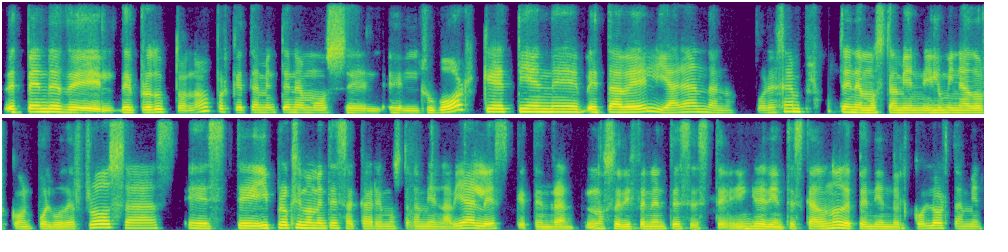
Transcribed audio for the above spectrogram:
depende del, producto, ¿no? Porque también tenemos el, el, rubor que tiene betabel y arándano por ejemplo. Tenemos también iluminador con polvo de rosas, este, y próximamente sacaremos también labiales que tendrán, no sé, diferentes este, ingredientes cada uno, dependiendo del color también.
